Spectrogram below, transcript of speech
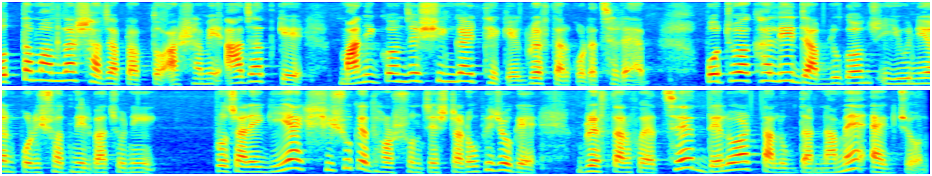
হত্যা মামলার সাজাপ্রাপ্ত আসামি আজাদকে মানিকগঞ্জের সিঙ্গাইর থেকে গ্রেফতার করেছে র্যাব। পটুয়াখালী ডাবলুগঞ্জ ইউনিয়ন পরিষদ নির্বাচনী প্রচারে গিয়ে এক শিশুকে ধর্ষণ চেষ্টার অভিযোগে গ্রেফতার হয়েছে দেলোয়ার তালুকদার নামে একজন।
